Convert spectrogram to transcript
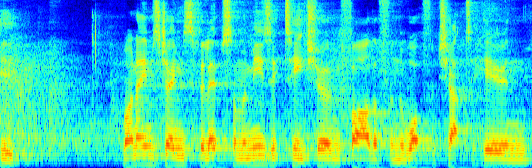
you. My name's James Phillips. I'm a music teacher and father from the Watford chapter here in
